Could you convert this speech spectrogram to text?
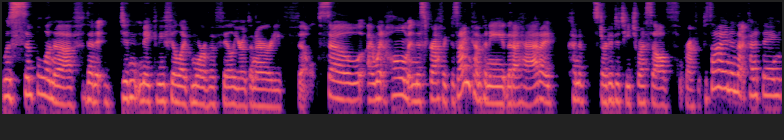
was simple enough that it didn't make me feel like more of a failure than I already felt. So I went home and this graphic design company that I had, I kind of started to teach myself graphic design and that kind of thing.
